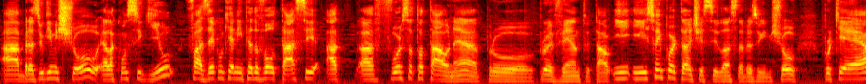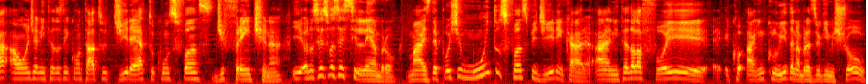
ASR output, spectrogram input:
a Brasil Game Show, ela conseguiu fazer com que a Nintendo voltasse a, a força total, né, pro, pro evento e tal. E, e, isso é importante, esse lance da Brasil Game Show, porque é aonde a Nintendo tem contato direto com os fãs, de frente, né. E eu não sei se vocês se lembram, mas depois de muitos fãs pedirem, cara, a Nintendo ela foi é, incluída na Brasil Game Show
